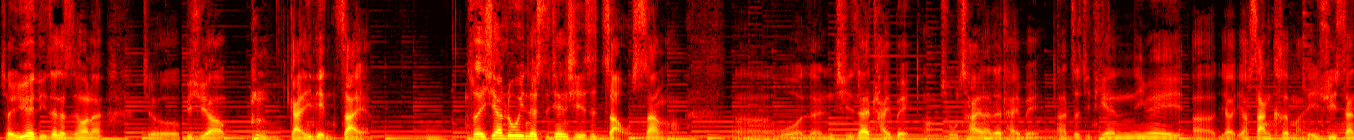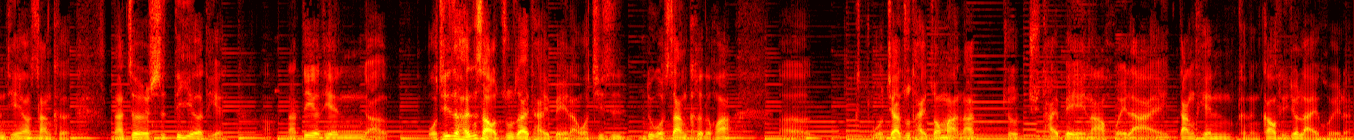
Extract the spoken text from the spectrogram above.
所以月底这个时候呢，就必须要 赶一点债啊。所以现在录音的时间其实是早上啊。呃，我人其实，在台北啊，出差了，在台北。那这几天因为呃要要上课嘛，连续三天要上课，那这是第二天啊。那第二天呃，我其实很少住在台北了。我其实如果上课的话，呃，我家住台中嘛，那就去台北，然后回来，当天可能高铁就来回了。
